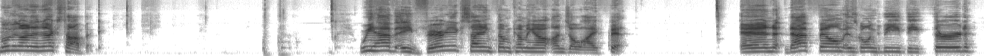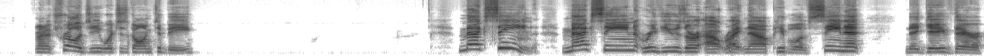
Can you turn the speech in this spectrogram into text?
Moving on to the next topic. We have a very exciting film coming out on July 5th. And that film is going to be the third in a trilogy, which is going to be MaXXXine. MaXXXine reviews are out right now. People have seen it. They gave their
